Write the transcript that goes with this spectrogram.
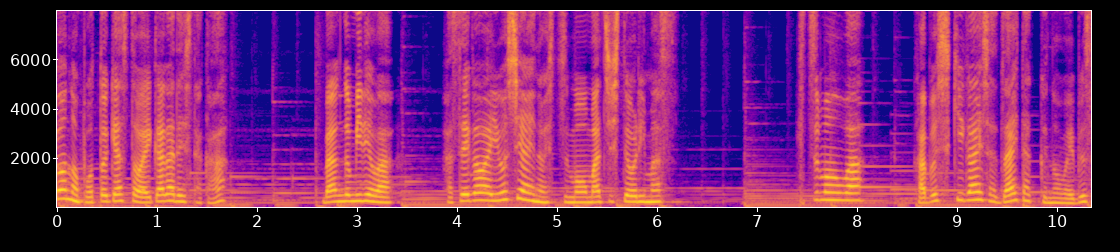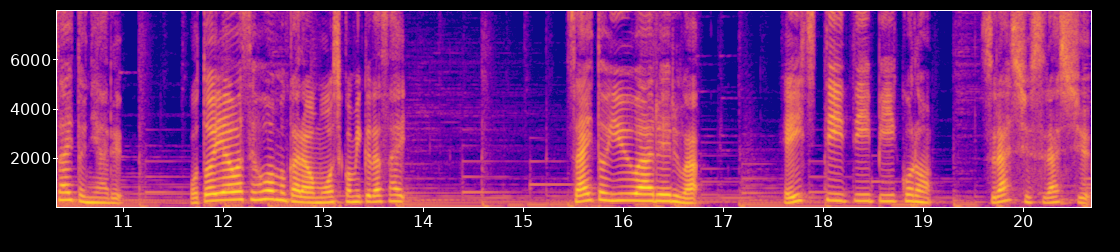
今日のポッドキャストはいかがでしたか？番組では、長谷川よしあへの質問をお待ちしております。質問は、株式会社在宅のウェブサイトにあるお問い合わせフォームからお申し込みください。サイト URL は http コロンスラッシュスラッシュ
